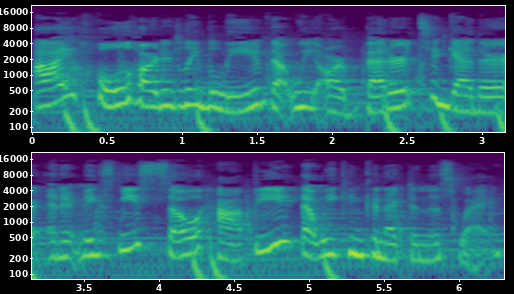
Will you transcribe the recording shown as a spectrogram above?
I wholeheartedly believe that we are better together, and it makes me so happy that we can connect in this way.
